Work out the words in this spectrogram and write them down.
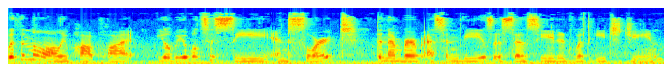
Within the lollipop plot, you'll be able to see and sort the number of SNVs associated with each gene.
